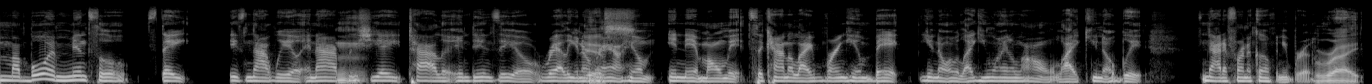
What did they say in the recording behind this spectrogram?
My boy mental state is not well, and I appreciate Tyler and Denzel rallying Yes. around him in that moment to kind of like bring him back, you know, like you ain't alone, like, you know, but not in front of company, bro. Right.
